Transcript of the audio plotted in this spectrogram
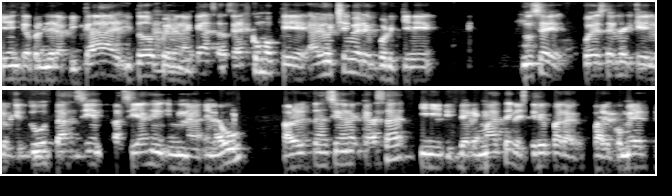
tienen que aprender a picar y todo, pero en la casa. O sea, es como que algo chévere porque no sé, puede ser de que lo que tú estás haciendo, hacías en, en, la, en la U, ahora lo estás haciendo en la casa y de remate le sirve para, para comer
